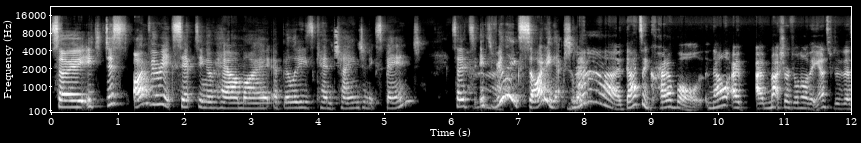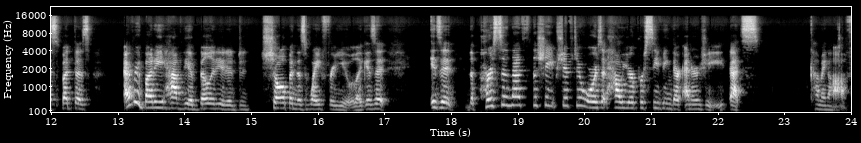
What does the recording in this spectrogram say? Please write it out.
So it's just, I'm very accepting of how my abilities can change and expand. So it's it's really exciting actually. Yeah, that's incredible. Now I I'm not sure if you'll know the answer to this, but does everybody have the ability to, to show up in this way for you? Like is it is it the person that's the shapeshifter or is it how you're perceiving their energy that's coming off?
